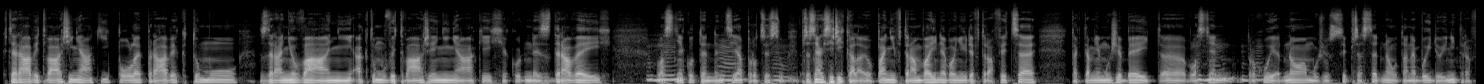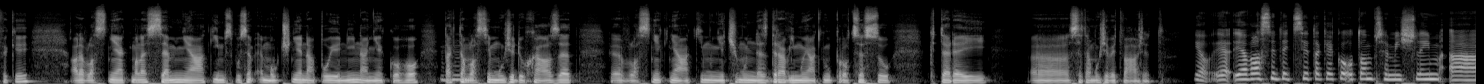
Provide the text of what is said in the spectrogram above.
která vytváří nějaký pole právě k tomu zraňování a k tomu vytváření nějakých jako nezdravých mm-hmm. vlastně jako tendencí mm-hmm. a procesů. Mm-hmm. Přesně jak jsi říkala, jo, paní v tramvaji nebo někde v trafice, tak tam mě může být uh, vlastně mm-hmm. trochu jedno a můžu si přesednout a nebo jít do jiné trafiky, ale vlastně jakmile jsem nějakým způsobem emočně napojený na někoho, mm-hmm. tak tam mhm. vlastně může docházet uh, vlastně k nějakému něčemu nezdravému, nějakému procesu, který uh, se tam může vytvářet. Jo, já, já vlastně teď si tak jako o tom přemýšlím a,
